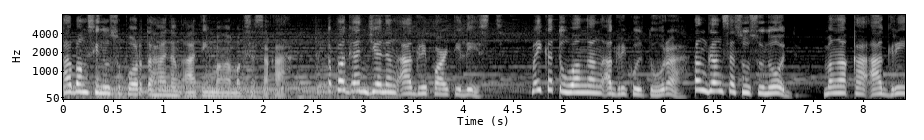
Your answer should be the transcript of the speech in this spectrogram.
habang sinusuportahan ang ating mga magsasaka. Kapag andyan ang Agri-Party List, may katuwang ang agrikultura. Hanggang sa susunod, mga kaagri.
